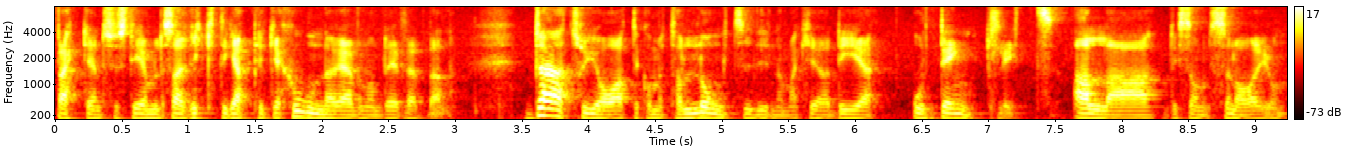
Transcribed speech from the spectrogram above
backend-system eller så här, riktiga applikationer även om det är webben. Där tror jag att det kommer ta lång tid innan man kan göra det ordentligt. Alla liksom, scenarion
